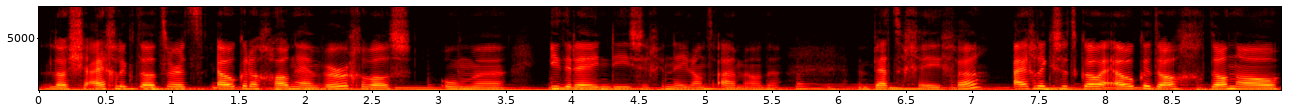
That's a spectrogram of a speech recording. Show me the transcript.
las je eigenlijk dat er het elke dag hangen en wurgen was om iedereen die zich in Nederland aanmeldde een bed te geven. Eigenlijk is het COA elke dag dan al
